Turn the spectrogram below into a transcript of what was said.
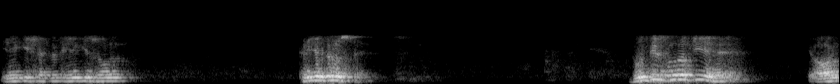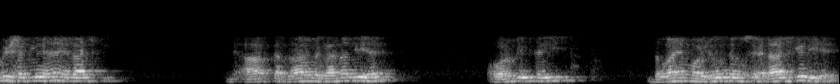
ایک ہی شکل، ایک ہی صورت۔ پھر یہ درست دوسری صورت یہ ہے کہ اور بھی شکلیں ہیں علاج کی۔ یعنی آگ کا داغ لگانا بھی ہے اور بھی کئی دوائیں موجود ہیں اس علاج کے لیے۔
